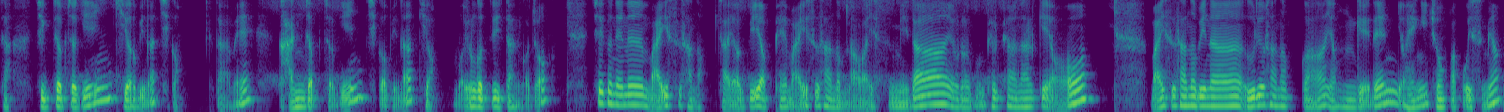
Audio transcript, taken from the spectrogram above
자, 직접적인 기업이나 직업, 그 다음에 간접적인 직업이나 기업, 뭐 이런 것들이 있다는 거죠. 최근에는 마이스 산업, 자 여기 옆에 마이스 산업 나와 있습니다. 여러분 별표 하나 할게요. 마이스 산업이나 의료 산업과 연계된 여행이 주목받고 있으며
